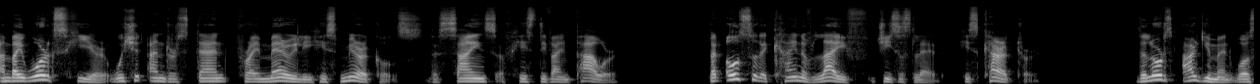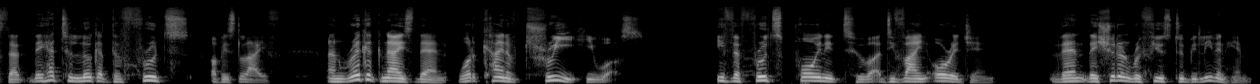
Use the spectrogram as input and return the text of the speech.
And by works here, we should understand primarily his miracles, the signs of his divine power, but also the kind of life Jesus led, his character. The Lord's argument was that they had to look at the fruits of his life and recognize then what kind of tree he was. If the fruits pointed to a divine origin, then they shouldn't refuse to believe in him.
